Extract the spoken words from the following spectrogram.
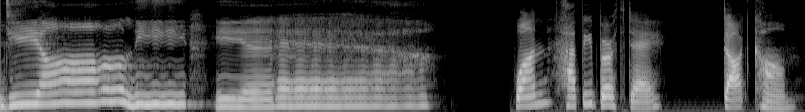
Diali, yeah. One happy birthday dot com.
